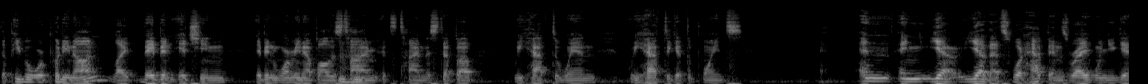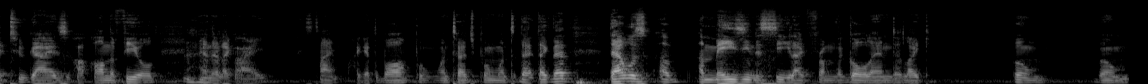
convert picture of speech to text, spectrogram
the people we're putting on, like they've been itching, they've been warming up all this time. It's time to step up. We have to win. We have to get the points and and yeah, yeah, that's what happens, right? When you get two guys on the field, and they're like, "All right, it's time. I get the ball. Boom, one touch. Boom, one." T-. That like that. That was uh, amazing to see, like from the goal end, like, boom, boom.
